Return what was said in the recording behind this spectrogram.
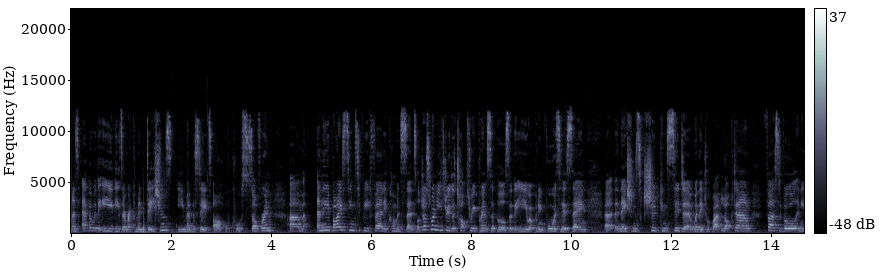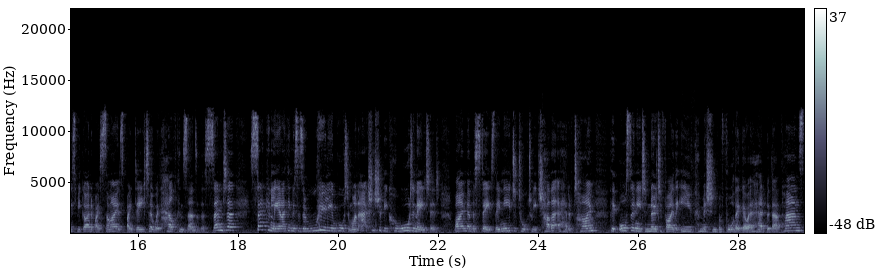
As ever with the EU, these are recommendations. EU member states are, of course, sovereign. Um, and the advice seems to be fairly common sense. I'll just run you through the top three principles that the EU are putting forward here, saying uh, that nations should consider when they talk about lockdown. First of all, it needs to be guided by science, by data, with health concerns at the centre. Secondly, and I think this is a really important one, action should be coordinated by member states. They need to talk to each other ahead of time. They also need to notify the EU Commission before they go ahead with their plans.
